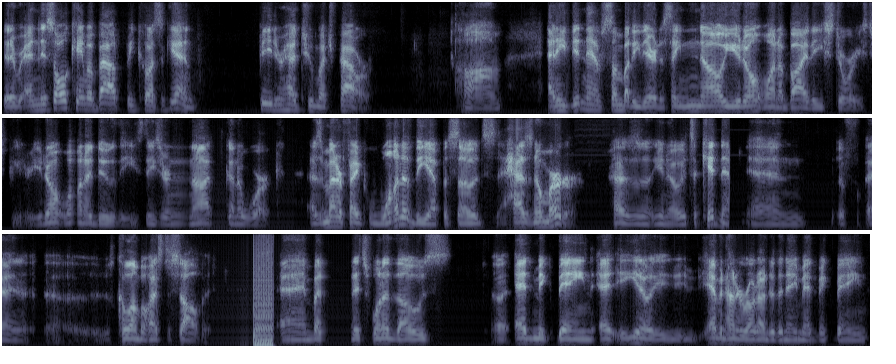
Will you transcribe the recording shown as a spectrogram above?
that ever. And this all came about because, again, Peter had too much power. Um, and he didn't have somebody there to say, no, you don't want to buy these stories, Peter. You don't want to do these. These are not going to work. As a matter of fact, one of the episodes has no murder. Has you know, it's a kidnap, and, and uh, Columbo has to solve it. And but it's one of those uh, Ed McBain. Ed, you know, Evan Hunter wrote under the name Ed McBain.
